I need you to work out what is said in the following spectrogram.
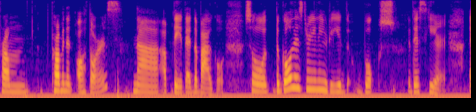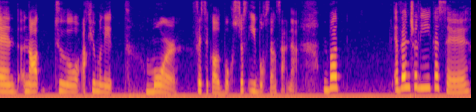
from prominent authors na updated, the bago. So, the goal is to really read books this year and not to accumulate more physical books, just ebooks lang sana. But eventually kasi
